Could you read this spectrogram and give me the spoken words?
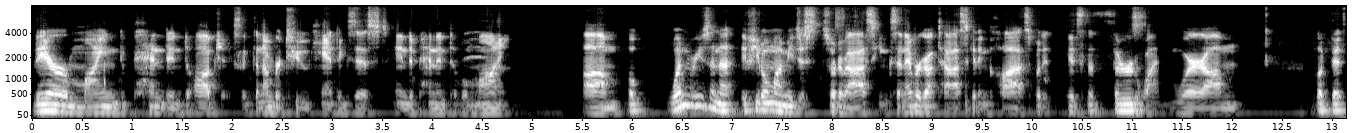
they are mind dependent objects. Like the number two can't exist independent of a mind. Um, but one reason that, if you don't mind me just sort of asking, because I never got to ask it in class, but it, it's the third one where, um, look, that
